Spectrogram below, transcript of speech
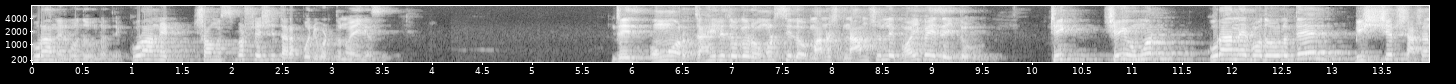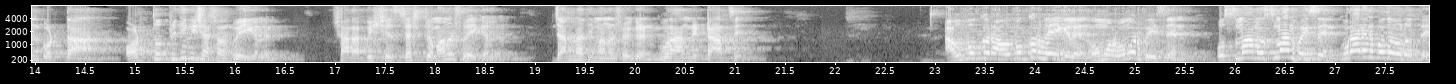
কোরআনের বদৌলতে। কোরআনের সংস্পর্শে এসে তারা পরিবর্তন হয়ে গেছে। যে ওমর জাহিলি যুগের ওমর ছিল, মানুষ নাম শুনলে ভয় পেয়ে যেত ঠিক সেই ওমর কোরআনের বদৌলতে বিশ্বের শাসনকর্তা অর্থ পৃথিবী শাসন হয়ে গেলেন। সারা বিশ্বের শ্রেষ্ঠ মানুষ হয়ে গেলেন। জান্নাতি মানুষ হয়ে গেলেন কোরআনের টাচে। আবু বকর আবু বকর হয়ে গেলেন, ওমর ওমর হয়েছেন, ওসমান ওসমান হয়েছেন, কোরআনের বদৌলতে।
